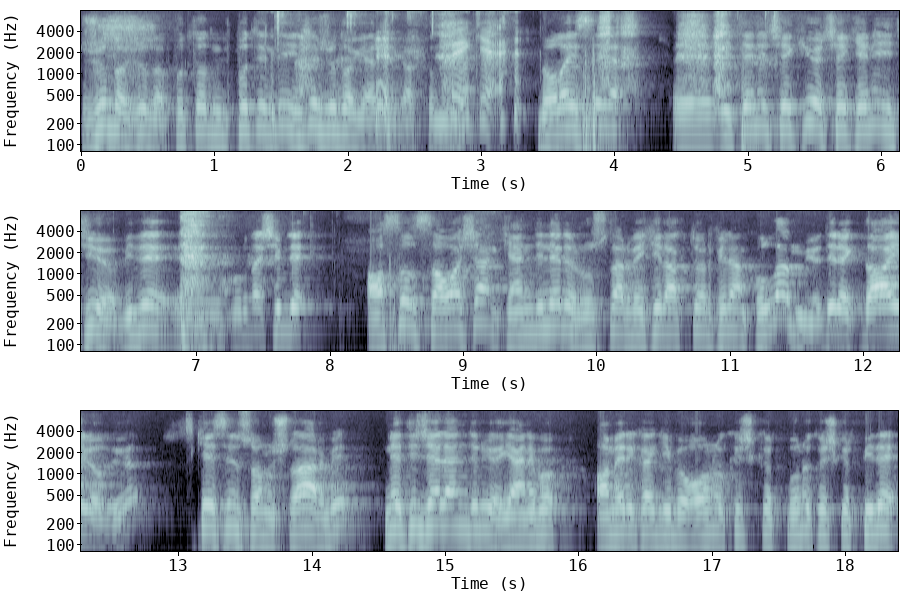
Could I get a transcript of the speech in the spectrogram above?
judo judo. Putin, Putin deyince judo gelecek aklımıza. Peki. Dolayısıyla e, iteni çekiyor, çekeni itiyor. Bir de e, burada şimdi asıl savaşan kendileri Ruslar vekil aktör falan kullanmıyor. Direkt dahil oluyor. Kesin sonuçlu harbi neticelendiriyor. Yani bu Amerika gibi onu kışkırt, bunu kışkırt. Bir de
